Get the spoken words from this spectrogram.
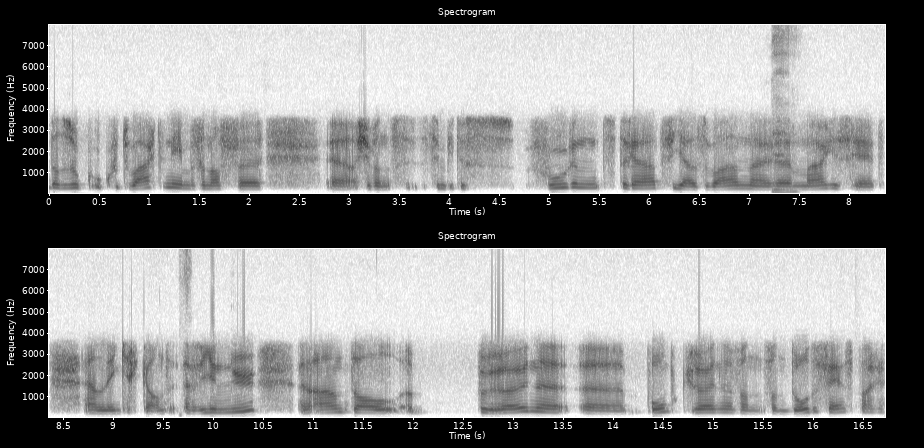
dat is ook, ook goed waar te nemen vanaf... Als je van Sint-Pieters Voerenstraat via Zwaan naar ja. Magis rijdt aan de linkerkant. Daar zie je nu een aantal bruine uh, boomkruinen van, van dode fijnsparren.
